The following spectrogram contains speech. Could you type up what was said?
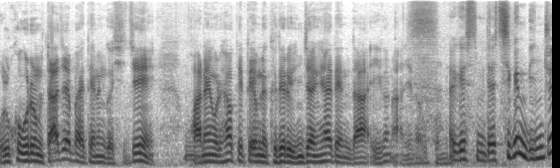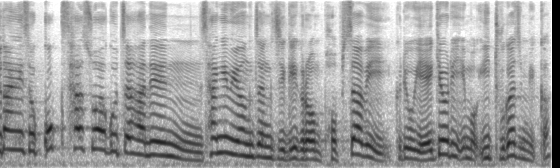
옳고 그름을 따져봐야 되는 것이지 관행으로 해왔기 때문에 그대로 인정해야 된다 이건 아니라고 봅니다. 알겠습니다. 지금 민주당에서 꼭 사수하고자 하는 상임위원장직이 그럼 법사위 그리고 예결위 뭐 이 두 가지입니까?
